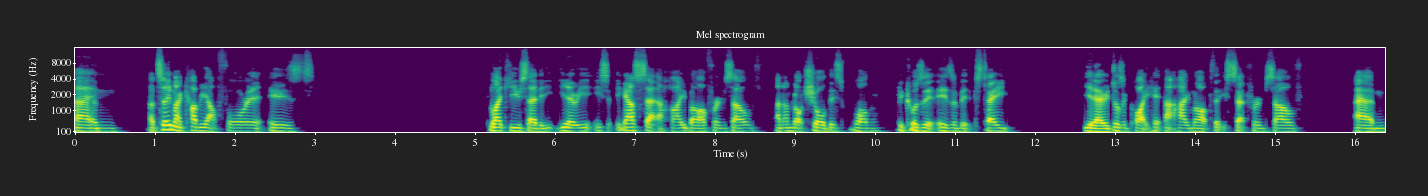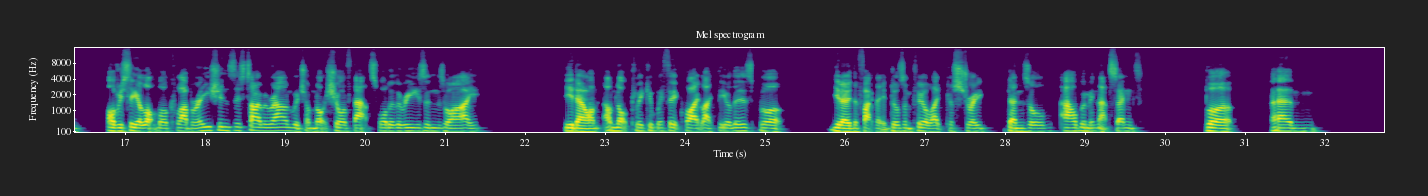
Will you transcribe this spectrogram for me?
Um, I'd say my caveat for it is like you said, you know, he, he has set a high bar for himself, and I'm not sure this one because it is a mixtape. You know, it doesn't quite hit that high mark that he set for himself. Um, obviously, a lot more collaborations this time around, which I'm not sure if that's one of the reasons why. You know, I'm I'm not clicking with it quite like the others, but you know, the fact that it doesn't feel like a straight Denzel album in that sense. But um,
